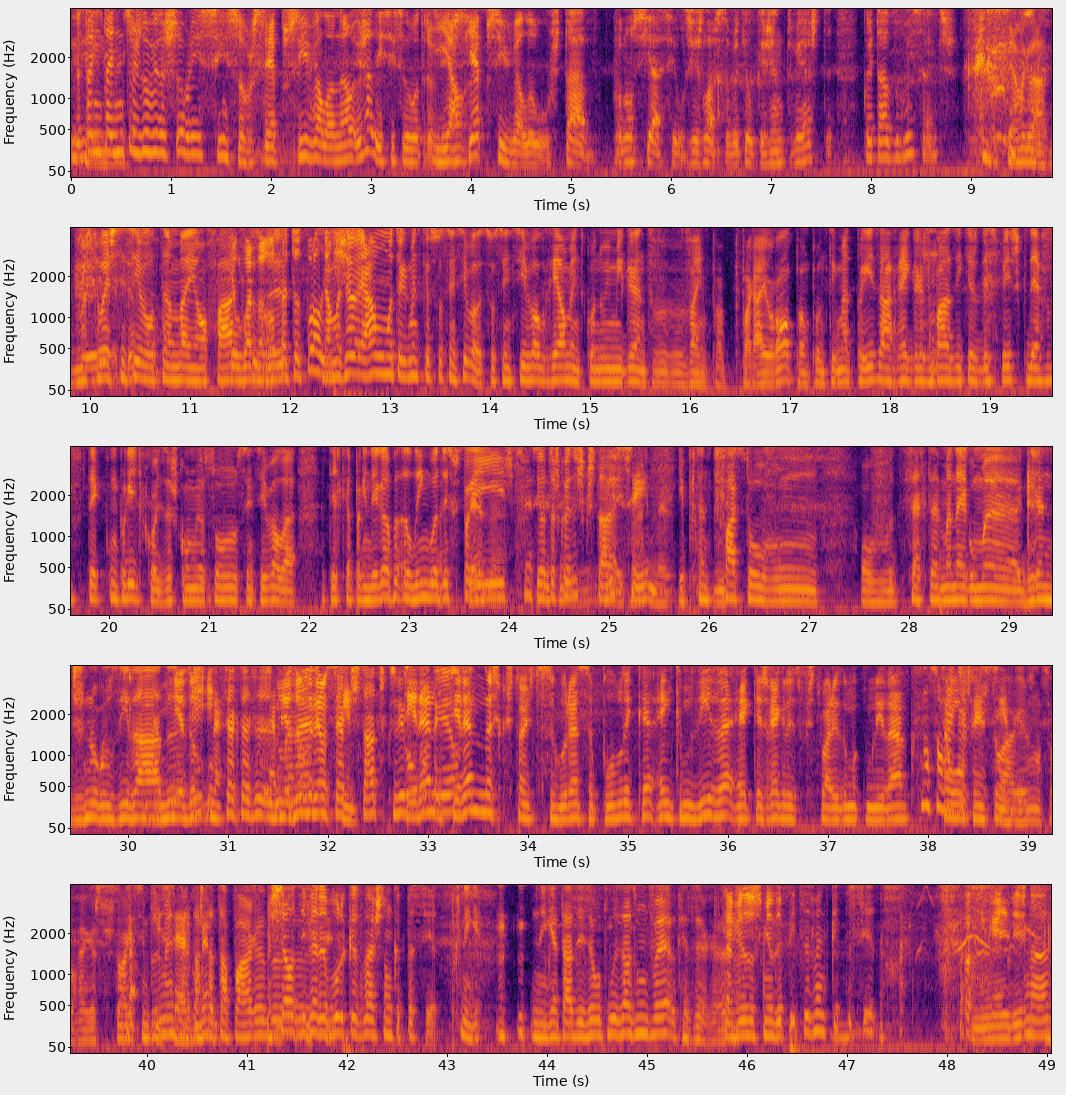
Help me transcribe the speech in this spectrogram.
Eu tenho, tenho muitas dúvidas sobre isso, sim, sobre se é possível ou não. Eu já disse isso da outra vez. Há- Se é possível o Estado pronunciar-se e legislar sobre aquilo que a gente veste, coitado do Rui Santos. Isso é verdade. Mas tu és sensível Atenção. também ao facto. Aquele guarda-roupa de- é todo para o Não, mas há um outro argumento que eu sou sensível. Eu sou sensível de realmente quando um imigrante vem para, a Europa, um determinado país, há regras básicas desse país que deve ter que cumprir. Coisas como eu sou sensível a, a ter que aprender a, a língua desse certeza. país Sim, e sim, outras sim. coisas que Isso sim, é? mas- E portanto, de isso- facto, houve um. Houve, de certa maneira, uma grande generosidade minha em, certas, A minha maneira, dúvida é o em certos seguinte, estados que se tirando, tirando nas questões de segurança pública, em que medida é que as regras de vestuário de uma comunidade Não são, regras de ofensivas? vestuário, não são regras de vestuário, Não, simplesmente é estás-te a tapar. Mas se ela tiver a sim. burca debaixo de um capacete. Porque ninguém, ninguém está a dizer utilizares um véu. Quer dizer, Porque às vezes o senhor da pizza vem de capacete. Ninguém lhe diz nada.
